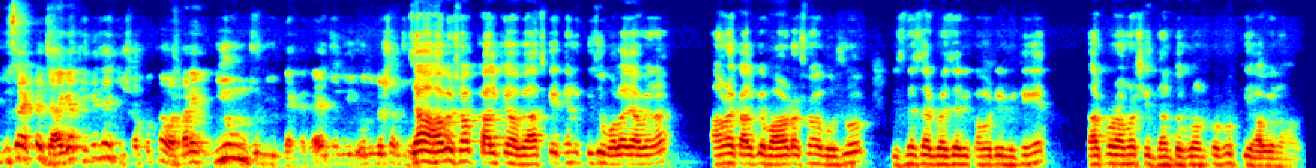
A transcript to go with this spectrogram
কিন্তু স্যার একটা জায়গা থেকে যায় কি শপথ নেওয়ার মানে নিয়ম যদি দেখা যায় যদি অধিবেশন যা হবে সব কালকে হবে। আজকে এখানে কিছু বলা যাবে না। আমরা কালকে বারোটার সময় বসবো বিজনেস অ্যাডভাইজারি কমিটির মিটিং এ। তারপর আমরা সিদ্ধান্ত গ্রহণ করব কি হবে না হবে।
